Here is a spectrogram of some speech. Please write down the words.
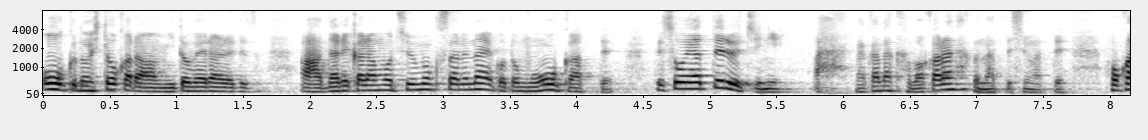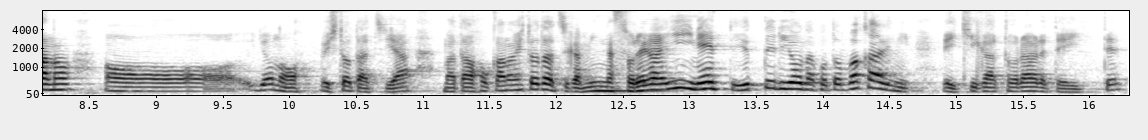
多くの人からは認められずあ誰からも注目されないことも多くあってでそうやってるうちにあなかなか分からなくなってしまって他の世の人たちやまた他の人たちがみんなそれがいいねって言ってるようなことばかりに気が取られていって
